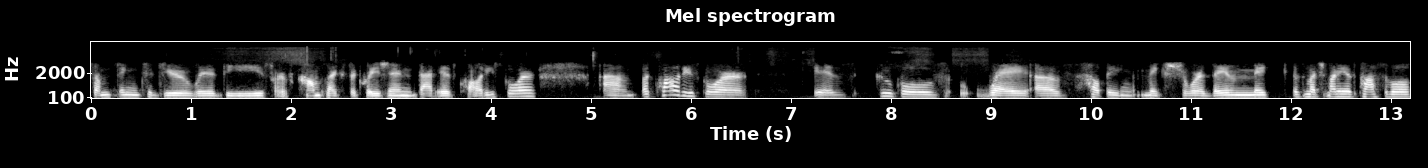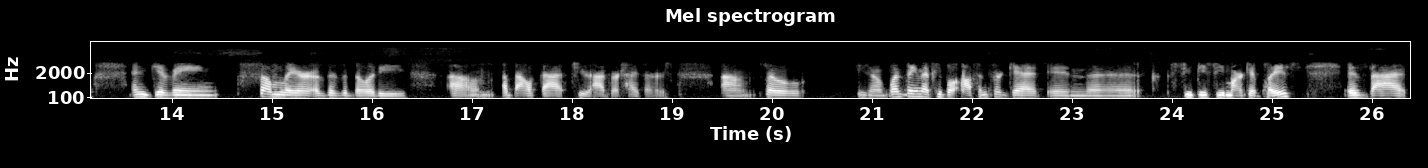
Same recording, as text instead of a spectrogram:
something to do with the sort of complex equation that is quality score. Um, but quality score is Google's way of helping make sure they make as much money as possible and giving some layer of visibility um, about that to advertisers. Um, so, you know, one thing that people often forget in the CPC marketplace is that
